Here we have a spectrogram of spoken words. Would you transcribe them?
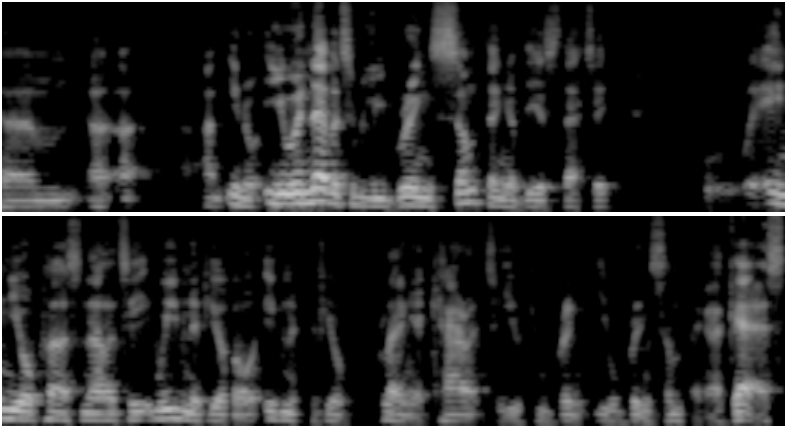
Um, I, you know, you inevitably bring something of the aesthetic in your personality. Even if you're even if you're playing a character, you can bring you'll bring something, I guess.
